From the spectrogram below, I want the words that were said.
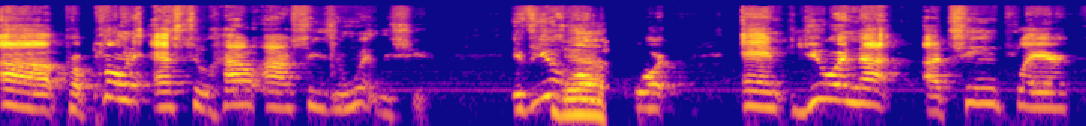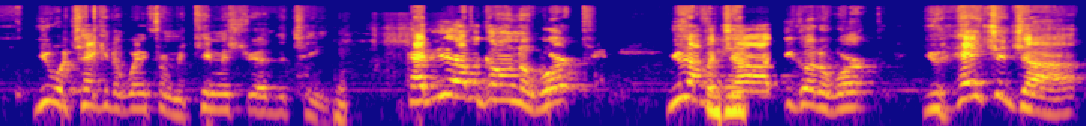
uh, proponent as to how our season went this year. If you're yeah. on the court and you are not a team player, you are taken away from the chemistry of the team. Have you ever gone to work you have a mm-hmm. job, you go to work, you hate your job,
